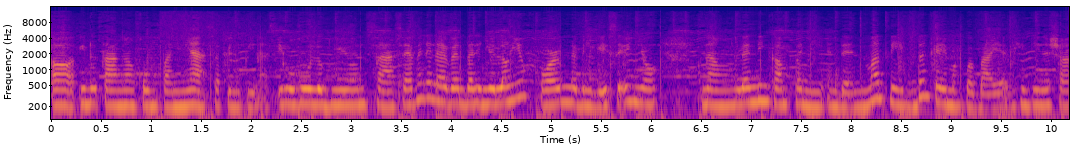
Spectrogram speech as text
uh, inutangang kumpanya sa Pilipinas. Ihuhulog nyo yun sa 7-Eleven, dalhin nyo lang yung form na binigay sa inyo ng lending company and then monthly, doon kayo magbabayad. Hindi na siya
